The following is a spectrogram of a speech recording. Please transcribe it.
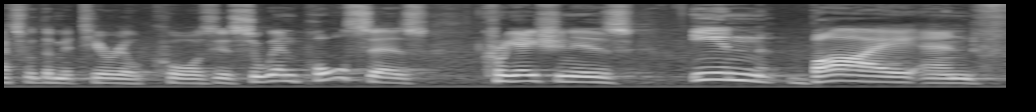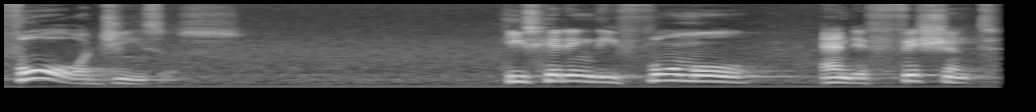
That's what the material cause is. So when Paul says creation is in, by, and for Jesus, he's hitting the formal and efficient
